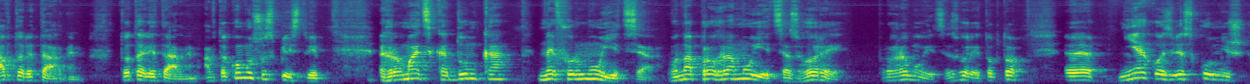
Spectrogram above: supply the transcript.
авторитарним, тоталітарним. А в такому суспільстві громадська думка не формується, вона програмується згори. Програмується згори. Тобто е, ніякого зв'язку між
